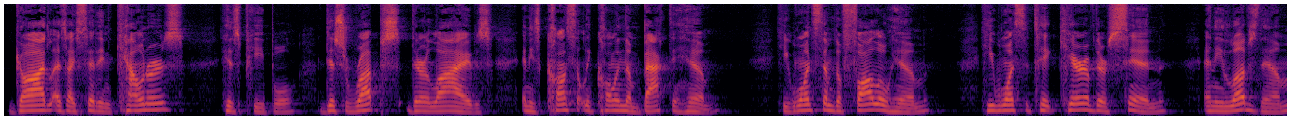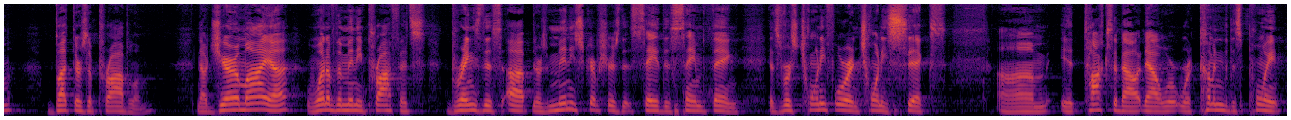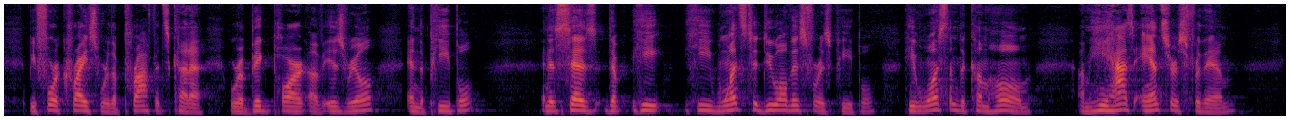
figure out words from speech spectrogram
God, as I said, encounters his people, disrupts their lives, and he's constantly calling them back to him. He wants them to follow him, he wants to take care of their sin, and he loves them, but there's a problem. Now, Jeremiah, one of the many prophets, brings this up. There's many scriptures that say the same thing. It's verse 24 and 26 um, it talks about now we're, we're coming to this point before Christ where the prophets kind of were a big part of Israel and the people. And it says that he, he wants to do all this for his people, he wants them to come home. Um, he has answers for them.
